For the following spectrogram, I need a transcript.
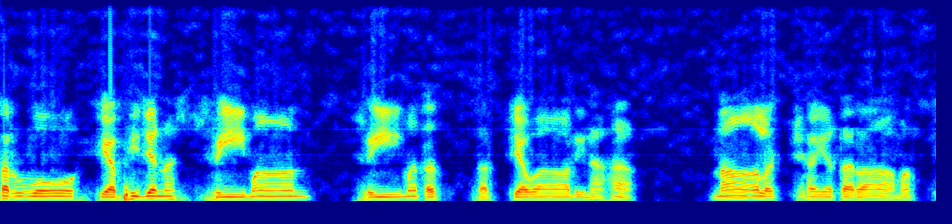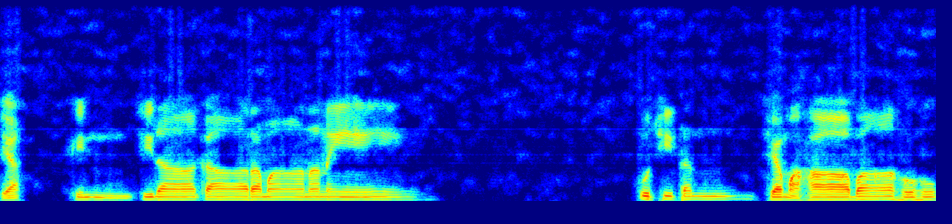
सर्वो ह्यभिजनः श्रीमान् श्रीमतः सत्यवादिनः नालक्षयत रामस्य किञ्चिदाकारमानने। उचितम् च महाबाहुः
